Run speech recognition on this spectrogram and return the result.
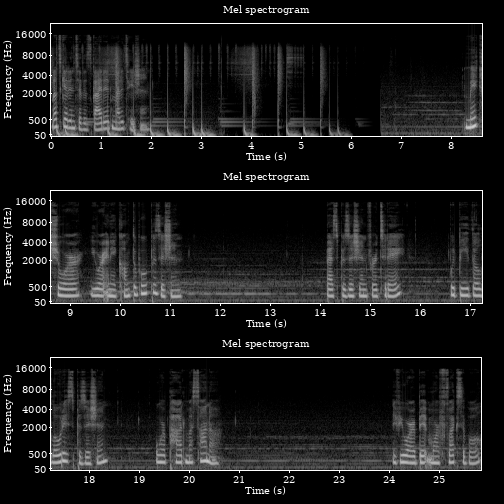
let's get into this guided meditation. Make sure you are in a comfortable position. Best position for today would be the lotus position or Padmasana. If you are a bit more flexible,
